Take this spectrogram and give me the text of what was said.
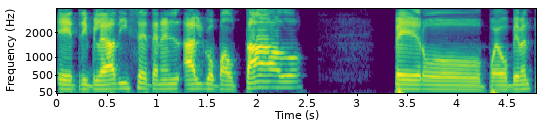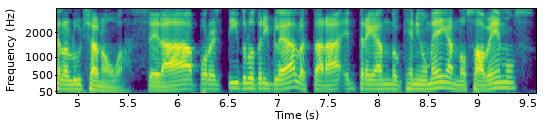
Eh, Triple A dice tener algo pautado, pero pues obviamente la lucha no va. Será por el título Triple A, lo estará entregando Kenny Omega, no sabemos.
